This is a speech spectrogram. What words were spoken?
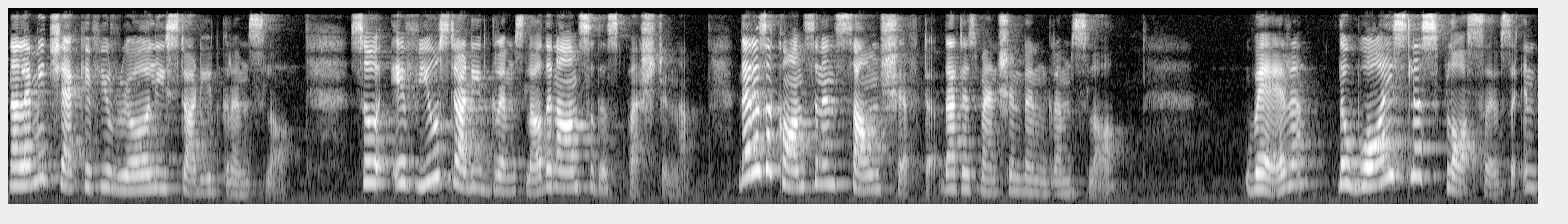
Now let me check if you really studied Grimm's law. So if you studied Grimm's law, then answer this question now. There is a consonant sound shift that is mentioned in Grimm's law where the voiceless plosives in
